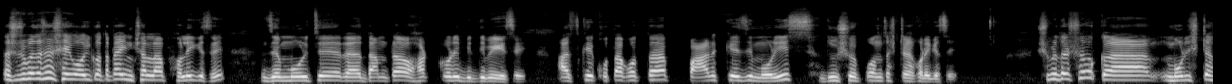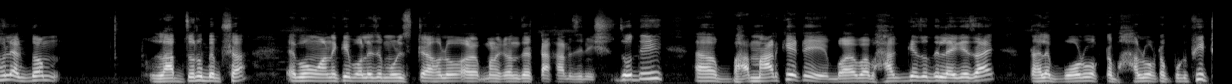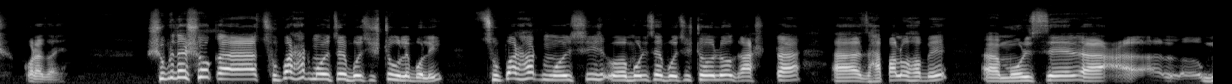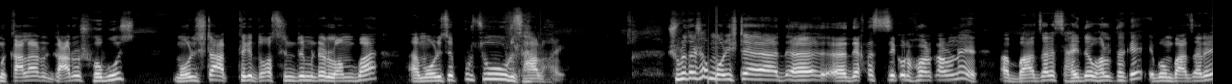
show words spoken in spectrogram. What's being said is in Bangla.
তা শুভ দর্শক, সেই ওই কথাটা ইনশাল্লাহ ফলে গেছে, যে মরিচের দামটা হট করে বৃদ্ধি পেয়ে গেছে। আজকে কোথা কোথা পার কেজি মরিচ দুইশো পঞ্চাশ টাকা করে গেছে। শুভ দর্শক মরিচটা হলো একদম লাভজনক ব্যবসা। এবং অনেকে বলে যে মরিচটা হলো মনে করেন যে টাকার জিনিস। যদি মার্কেটে বা ভাগ্যে যদি লেগে যায়, তাহলে বড় একটা ভালো একটা প্রফিট করা যায়। সুপ্রদর্শক সুপারহাট মরিচের বৈশিষ্ট্যগুলো বলি। সুপারহাট মরিচি মরিচের বৈশিষ্ট্য হলো গাছটা ঝাপালো হবে মরিচের কালার গাঢ় সবুজ, মরিচটা আট থেকে দশ সেন্টিমিটার লম্বা মরিচে প্রচুর ঝাল হয়। সুপ্রদর্শক মরিচটা আহ, আহ, দেখতে চিকন হওয়ার কারণে বাজারে চাহিদাও ভালো থাকে এবং বাজারে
